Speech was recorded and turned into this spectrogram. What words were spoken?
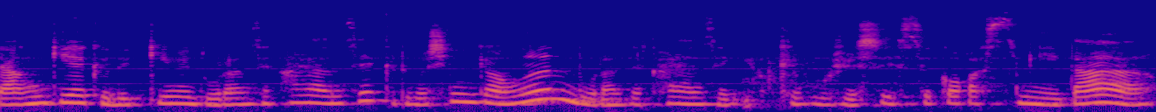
양기의 그 느낌이 노란색, 하얀색, 그리고 신경은 노란색, 하얀색 이렇게 보실 수 있을 것 같습니다.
